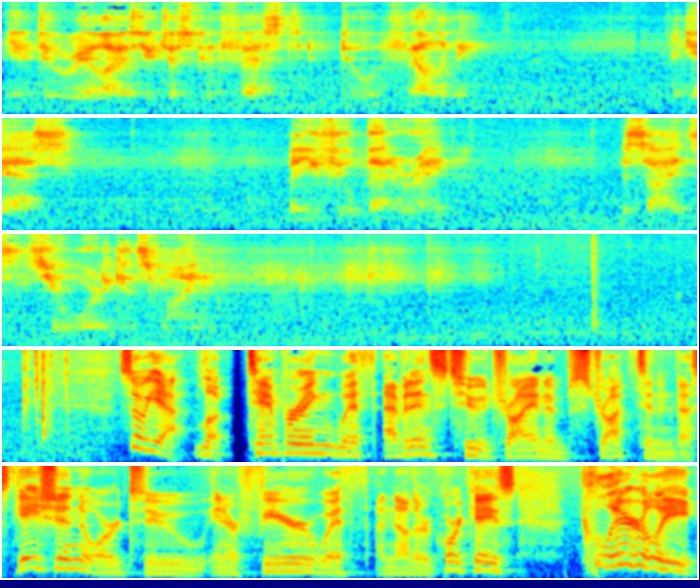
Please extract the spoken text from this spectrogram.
you do realize you just confessed to a felony? Yes. But you feel better, right? Besides, it's your word against mine. So yeah, look, tampering with evidence to try and obstruct an investigation or to interfere with another court case, clearly,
